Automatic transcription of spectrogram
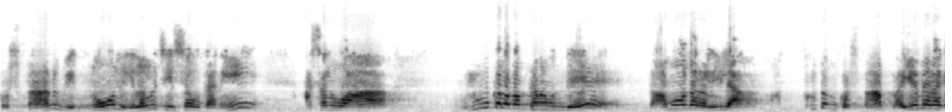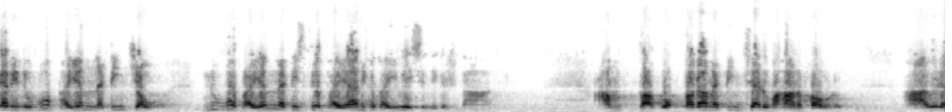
కృష్ణ నువ్వు ఎన్నో లీలలు చేశావు కానీ అసలు ఆ ఉలూకల బంధనం ఉందే దామోదర లీల అద్భుతం కృష్ణ భయమెరగని నువ్వు భయం నటించావు. నువ్వు భయం నటిస్తే భయానికి భయం వేసింది కృష్ణ. అంత గొప్పగా నటించాడు మహానుభావుడు. ఆవిడ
